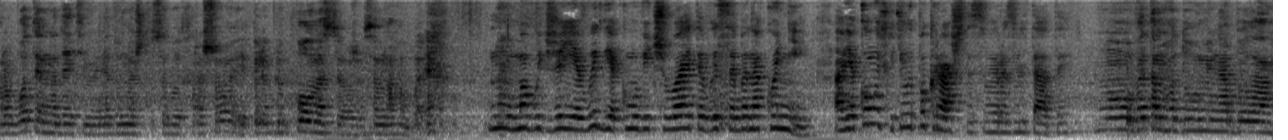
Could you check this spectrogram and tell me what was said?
работаем над этим, я думаю, что все будет хорошо, и полюблю полностью уже все многоборье. Ну, мабуть, вже є вид, в якому відчуваєте ви себе на коні, а в якомусь хотіли покращити свої результати. Ну, в этом году у меня было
